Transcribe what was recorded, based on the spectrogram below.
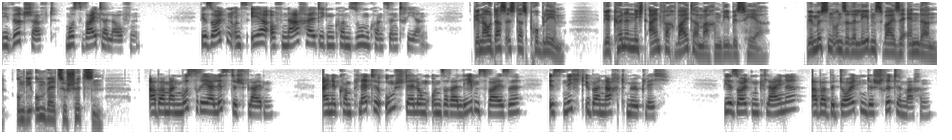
Die Wirtschaft muss weiterlaufen. Wir sollten uns eher auf nachhaltigen Konsum konzentrieren. Genau das ist das Problem. Wir können nicht einfach weitermachen wie bisher. Wir müssen unsere Lebensweise ändern, um die Umwelt zu schützen. Aber man muss realistisch bleiben. Eine komplette Umstellung unserer Lebensweise ist nicht über Nacht möglich. Wir sollten kleine, aber bedeutende Schritte machen.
